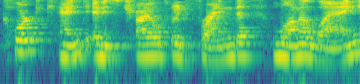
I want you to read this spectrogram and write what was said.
Clark Kent and his childhood friend, Lana Lang,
